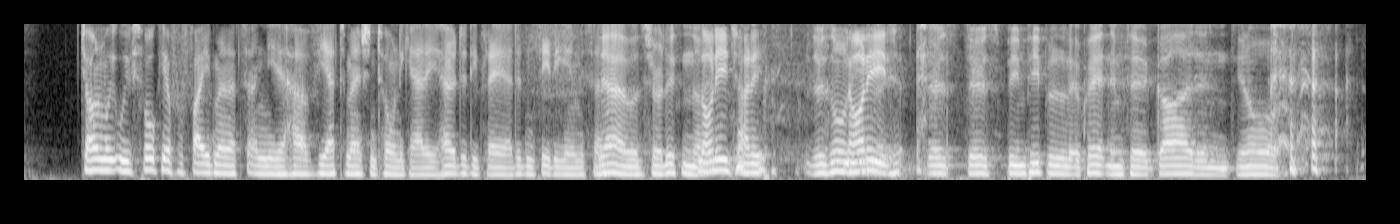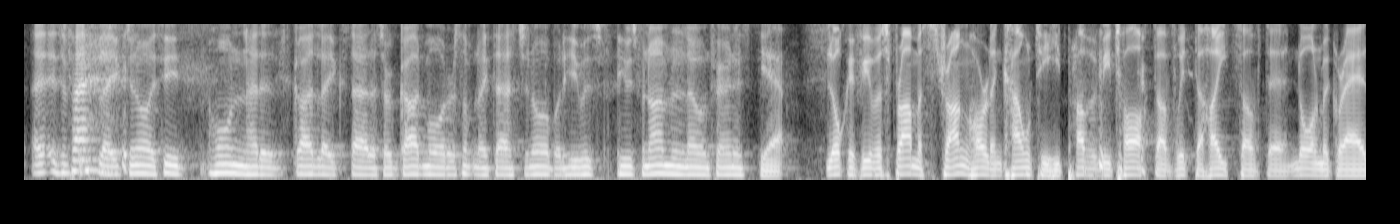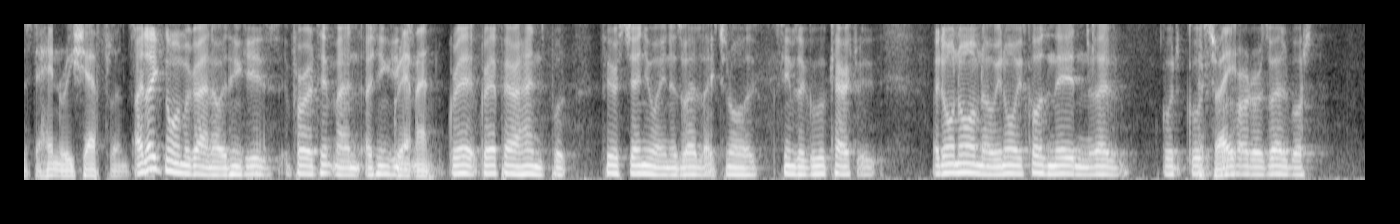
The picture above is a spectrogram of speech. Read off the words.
John, we, we've spoke here for five minutes, and you have yet to mention Tony Kelly. How did he play? I didn't see the game myself. Yeah, well, sure. Listen, No uh, need, Johnny. There's no, No need. need. like, there's there's been people equating him to God, and you know, Uh, it's a fact. Like you know, I see Hone had a godlike status or God mode or something like that. You know, but he was he was phenomenal. Now, in fairness, Yeah. Look, if he was from a strong hurling county, he'd probably be talked of with the heights of the Noel McGraths, the Henry Shefflins. I like Noel McGrath. Now, I think he's for a Tipp man. I think he's Great man. great great pair of hands, but fierce, genuine as well. Like you know, seems like a good character. I don't know him now. We know his cousin Aidan. Well, good good That's right. as well. But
